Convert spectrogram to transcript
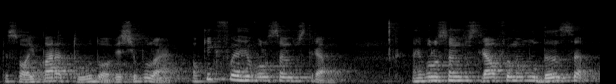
Pessoal, e para tudo, ó, vestibular. O que, que foi a revolução industrial? A revolução industrial foi uma mudança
